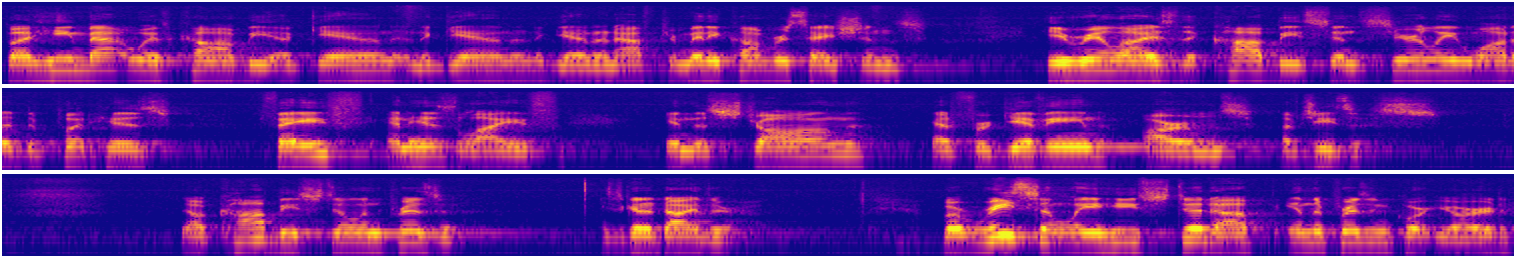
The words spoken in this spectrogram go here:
But he met with Cobby again and again and again. And after many conversations, he realized that Cobby sincerely wanted to put his faith and his life in the strong and forgiving arms of Jesus. Now, Cobby's still in prison. He's going to die there. But recently, he stood up in the prison courtyard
